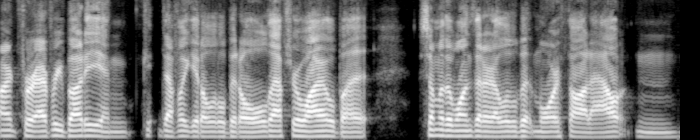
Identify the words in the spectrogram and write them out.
aren't for everybody and definitely get a little bit old after a while but some of the ones that are a little bit more thought out and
